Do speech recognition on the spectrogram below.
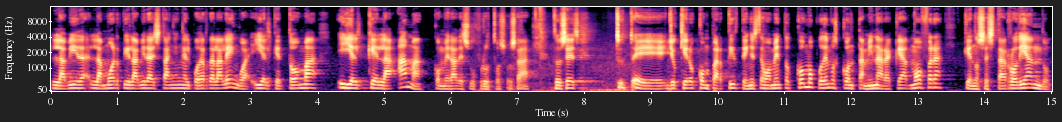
la vida, la muerte y la vida están en el poder de la lengua y el que toma y el que la ama comerá de sus frutos. O sea, entonces eh, yo quiero compartirte en este momento cómo podemos contaminar aquella atmósfera que nos está rodeando.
